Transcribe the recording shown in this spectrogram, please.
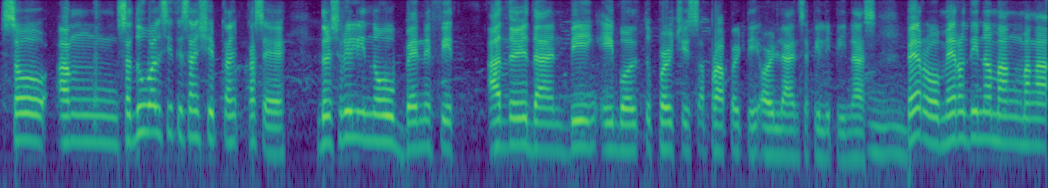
So, ang sa dual citizenship ka- kasi, there's really no benefit other than being able to purchase a property or land sa Pilipinas. Mm. Pero meron din namang mga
